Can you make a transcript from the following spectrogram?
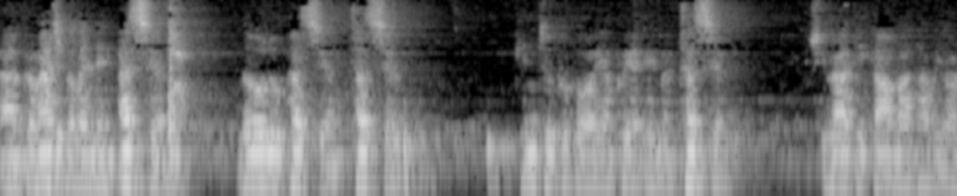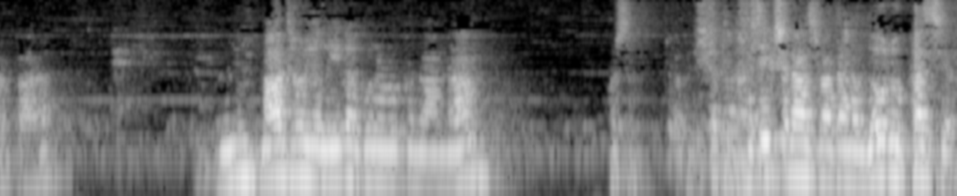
uh, grammatical ending asya, lolu pasya, tasya, kintu kupoya priya eva tasya, shivadika madhavi orapara, madhurya lila guna gunarupanam nam. What's that? Pratikshanas Radhana Lolu Pasya.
